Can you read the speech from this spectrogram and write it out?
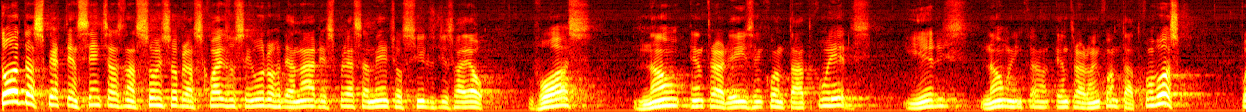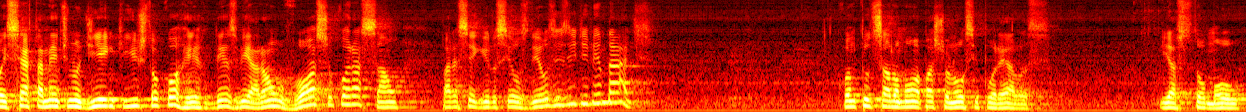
todas pertencentes às nações sobre as quais o Senhor ordenara expressamente aos filhos de Israel: vós não entrareis em contato com eles e eles não entrarão em contato convosco, pois certamente no dia em que isto ocorrer, desviarão o vosso coração para seguir os seus deuses e divindades. Contudo, Salomão apaixonou-se por elas e as tomou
